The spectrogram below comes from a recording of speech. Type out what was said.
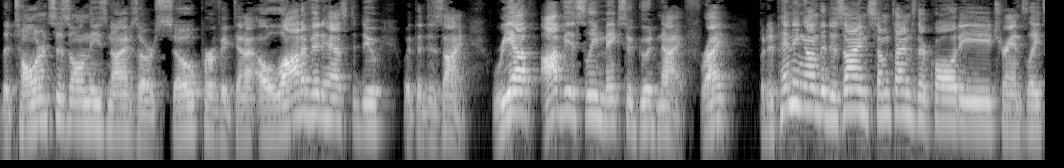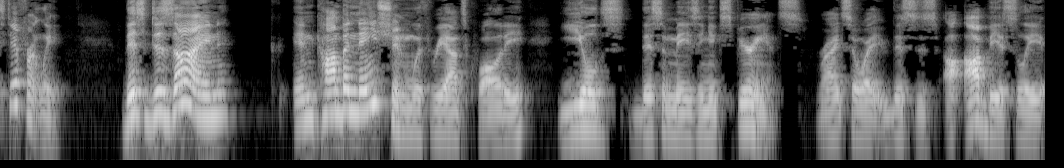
The tolerances on these knives are so perfect, and a lot of it has to do with the design. Reate obviously makes a good knife, right? But depending on the design, sometimes their quality translates differently. This design, in combination with Reate's quality, yields this amazing experience, right? So I, this is obviously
